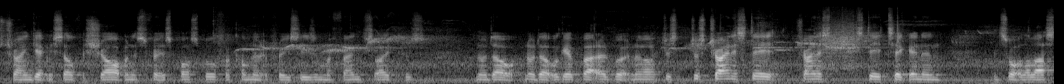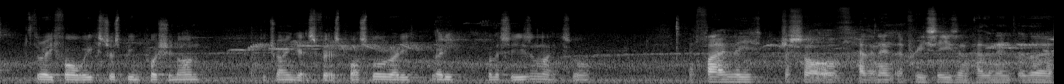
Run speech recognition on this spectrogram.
to try and get myself as sharp and as fit as possible for coming into pre-season with Fence, like because no doubt, no doubt we'll get battered, but no, just just trying to stay trying to stay ticking and, and sort of the last three four weeks just been pushing on to try and get as fit as possible, ready ready for the season, like so. And finally, just sort of heading into pre-season, heading into the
